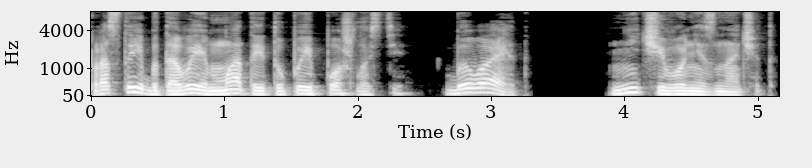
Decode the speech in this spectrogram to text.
Простые бытовые маты и тупые пошлости. Бывает. Ничего не значит.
